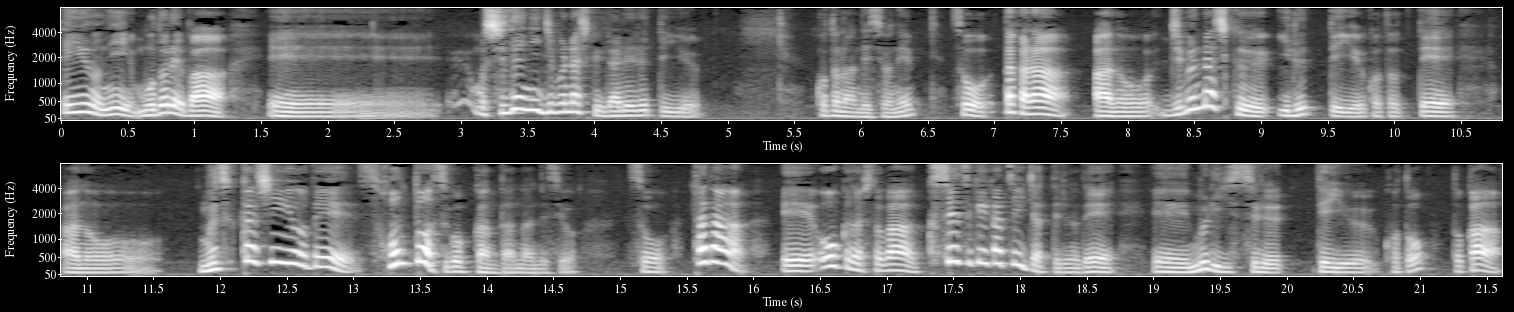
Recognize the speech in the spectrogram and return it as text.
ていうのに戻れば、えー、もう自然に自分らしくいられるっていうことなんですよね。そうだからあの自分らしくいるっていうことってあの難しいようで本当はすごく簡単なんですよ。そうただ、えー、多くの人が癖づけがついちゃってるので、えー、無理するっていうこととか、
